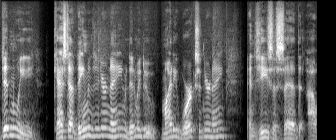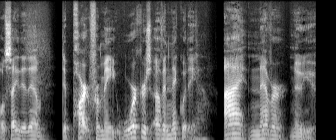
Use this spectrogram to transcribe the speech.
didn't we cast out demons in Your name? And didn't we do mighty works in Your name?" And Jesus said, "I will say to them." Depart from me, workers of iniquity. Yeah. I never knew you.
